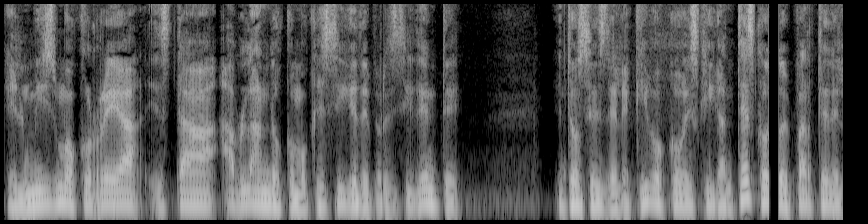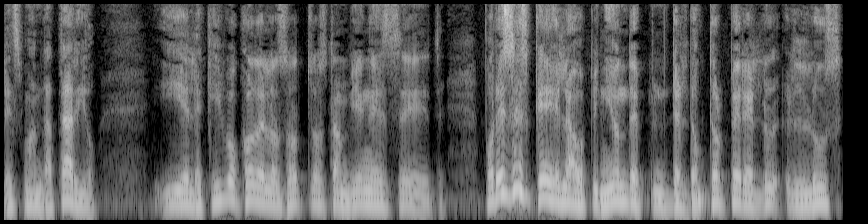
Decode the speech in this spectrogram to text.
el mismo Correa está hablando como que sigue de presidente. Entonces el equívoco es gigantesco de parte del exmandatario y el equívoco de los otros también es... Eh, por eso es que la opinión del doctor Pérez Luz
